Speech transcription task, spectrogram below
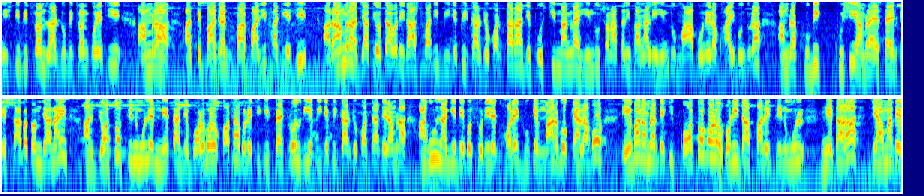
মিষ্টি বিতরণ, লাড্ডু বিতরণ করেছি, আমরা আজকে বাজার বাজি ফাটিয়েছি, আর আমরা জাতীয়তাবাদী, রাষ্ট্রবাদী, বিজেপির কার্যকর্তারা, যে পশ্চিমবাংলায় হিন্দু, সনাতনী, বাঙালি হিন্দু মা বোনেরা, ভাই বন্ধুরা, আমরা খুবই খুশি, আমরা এসআইআর কে স্বাগতম জানাই। আর যত তৃণমূলের নেতা যে বড় বড় কথা বলেছি কি পেট্রোল দিয়ে বিজেপির কার্যকর্তাদের আমরা আগুন লাগিয়ে দেবো, শরীরে ঘরে ঢুকে মারবো, কেলাবো, এবার আমরা দেখছি কত বড় হরিদাস পাল এই তৃণমূল নেতারা যে আমাদের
